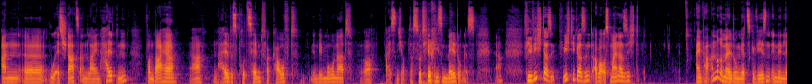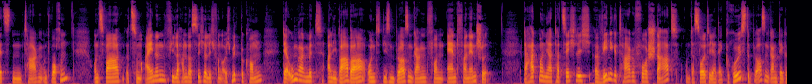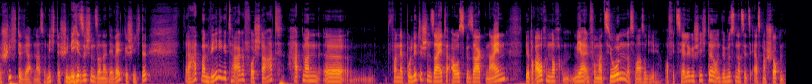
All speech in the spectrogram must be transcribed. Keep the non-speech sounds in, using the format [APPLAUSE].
an äh, US-Staatsanleihen halten. Von daher ja, ein halbes Prozent verkauft in dem Monat. Ja, weiß nicht, ob das so die [LAUGHS] Riesenmeldung ist. Ja. Viel wichtiger, wichtiger sind aber aus meiner Sicht ein paar andere Meldungen jetzt gewesen in den letzten Tagen und Wochen. Und zwar zum einen, viele haben das sicherlich von euch mitbekommen, der Umgang mit Alibaba und diesem Börsengang von Ant Financial. Da hat man ja tatsächlich äh, wenige Tage vor Start, und das sollte ja der größte Börsengang der Geschichte werden, also nicht der chinesischen, [LAUGHS] sondern der Weltgeschichte, da hat man wenige Tage vor Start, hat man äh, von der politischen Seite aus gesagt, nein, wir brauchen noch mehr Informationen, das war so die offizielle Geschichte, und wir müssen das jetzt erstmal stoppen.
